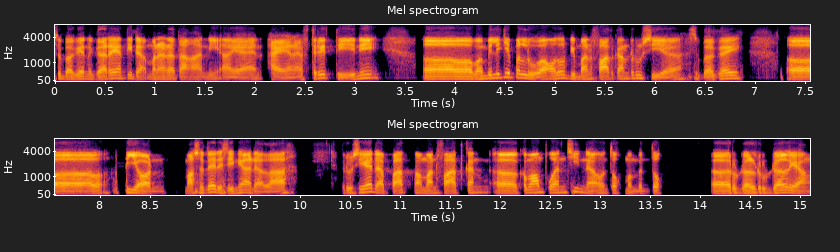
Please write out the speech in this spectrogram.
sebagai negara yang tidak menandatangani INF Treaty ini uh, memiliki peluang untuk dimanfaatkan Rusia sebagai uh, pion. Maksudnya di sini adalah Rusia dapat memanfaatkan uh, kemampuan Cina untuk membentuk rudal-rudal uh, yang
